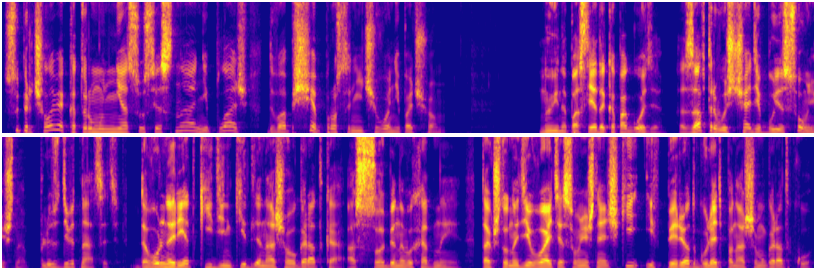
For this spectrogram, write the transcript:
суперчеловек, которому ни отсутствие сна, ни плач, да вообще просто ничего ни почем. Ну и напоследок о погоде. Завтра в Ущаде будет солнечно, плюс 19. Довольно редкие деньки для нашего городка, особенно выходные. Так что надевайте солнечные очки и вперед гулять по нашему городку.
